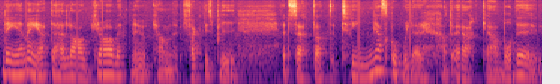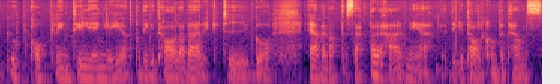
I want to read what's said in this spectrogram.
Det ena är att det här lagkravet nu kan faktiskt bli ett sätt att tvinga skolor att öka både uppkoppling, tillgänglighet på digitala verktyg och även att sätta det här med digital kompetens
